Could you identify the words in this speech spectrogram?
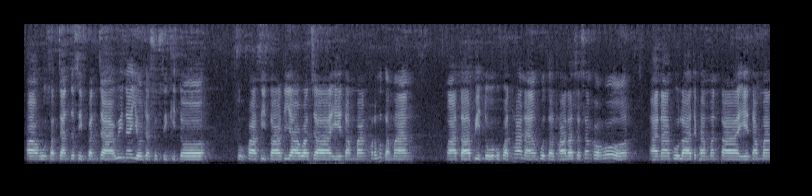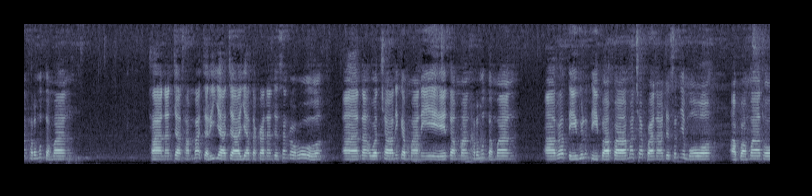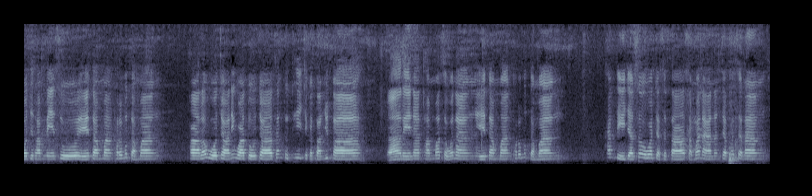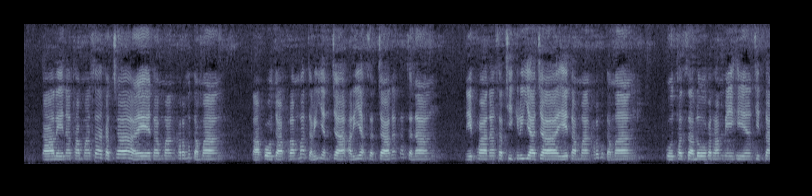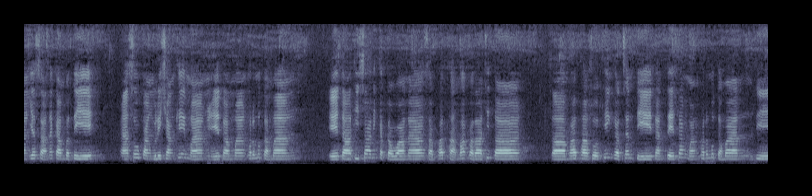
พาหุสัจจันจะสิบปัญจาวินโยจะสุขสิกิโต สุภาสิตาติยาวาจา เอตัมมังคารมุตตมัง มาตาปิโตอุปัฏฐานังปุตตทารัสสังคโหอานาคูลาจกรรมันตา เอตัมมังคารมุตตมัง ทานันจะธรรมจริยาจายาตกานันจะสังฆโหอานาวัชชานิกัมมานีเอตัมมังคารมุตตมัง อารติวิรติปาปามัชฌปานาจะสัญญโมอัปปมาโทจะทำเมสุเอตัมมังคารมุตตมัง คาลโวจานิวาโตจา สันตุทิจกตัญยุตา กาเรนะธรรมสวนัง เอตัมมังคารมุตตมัง ขันติจะโซวัจสตาสัมมนานันจะทัสนัง กาเลนะธรรมาสากัจฉาเอตัมมังคารมุตตมังตาโปจะพรหมจริยัญจาอริยสัจจานัทัสนังนิพพานัสัจฉิกิริยาจาเอตัมมังคารมุตตมังโพธัสสะโลกธรรมเมเหียจิตตังยสสานกรรมปติ อาโซกังวิริชังเขมัง เอตามมังคารมุตตมัง เอตาทิสานิกตวานาสัพพัทธมะปราชิตาสามพัทธาโสทิงกัจฉันติ ตันเตสังมังคารมุตตมันติ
